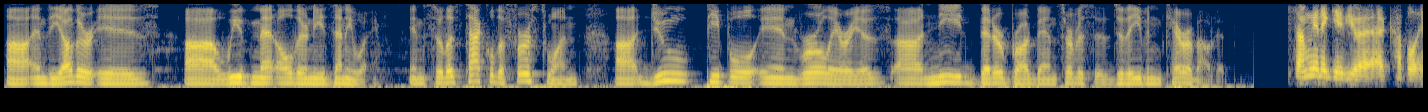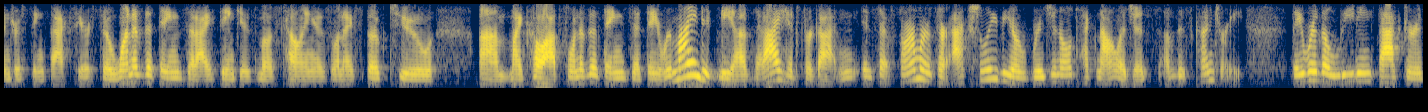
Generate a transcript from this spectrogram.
uh, and the other is uh, we've met all their needs anyway. And so let's tackle the first one. Uh, do people in rural areas uh, need better broadband services? Do they even care about it? So I'm going to give you a, a couple interesting facts here. So one of the things that I think is most telling is when I spoke to um, my co-ops, one of the things that they reminded me of that I had forgotten is that farmers are actually the original technologists of this country. They were the leading factors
